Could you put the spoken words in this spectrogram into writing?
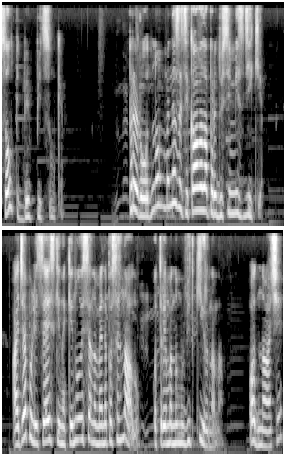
Сол підбив підсумки. Природно, мене зацікавила передусім міс Дікі, адже поліцейські накинулися на мене по сигналу, отриманому від Кірнана. Одначе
